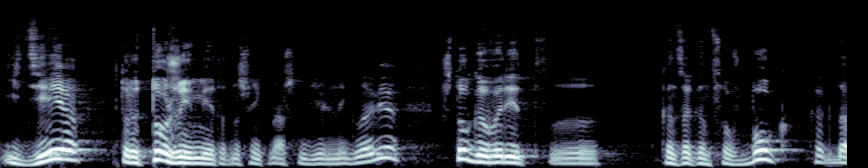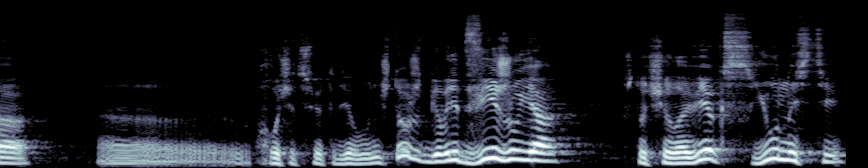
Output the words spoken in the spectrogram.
идея, которая тоже имеет отношение к нашей недельной главе, что говорит, э, в конце концов, Бог, когда э, хочет все это дело уничтожить, говорит, вижу я, что человек с юности,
